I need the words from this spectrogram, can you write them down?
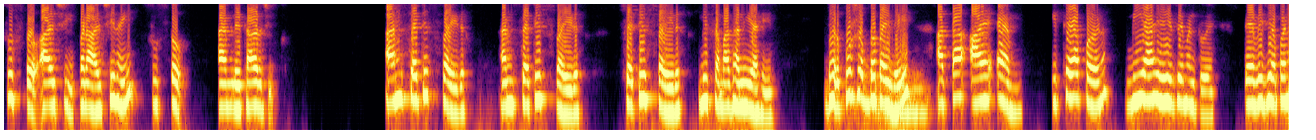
सुस्त आळशी पण आळशी नाही सुस्त. I am lethargic I am satisfied I am satisfied satisfied मी समाधानी आहे. भरपूर शब्द पाहिले. आता आय एम इथे आपण मी आहे हे जे म्हणतोय त्याऐवजी आपण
